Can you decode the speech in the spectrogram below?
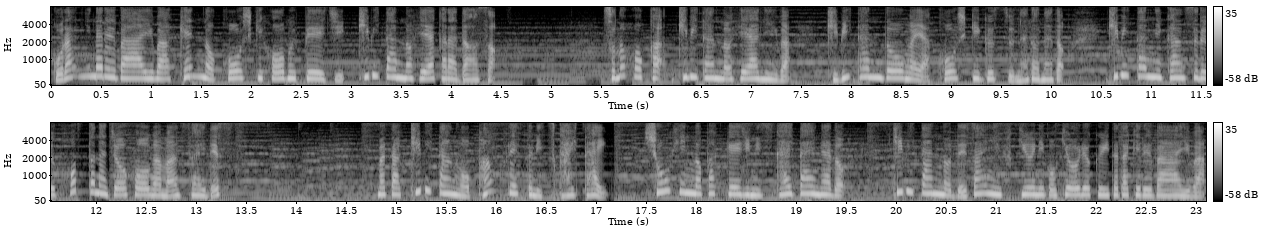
ご覧になる場合は県の公式ホームページキビタンの部屋からどうぞ。その他キビタンの部屋にはキビタン動画や公式グッズなどなどキビタンに関するホットな情報が満載です。またキビタンをパンフレットに使いたい商品のパッケージに使いたいなどキビタンのデザイン普及にご協力いただける場合は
